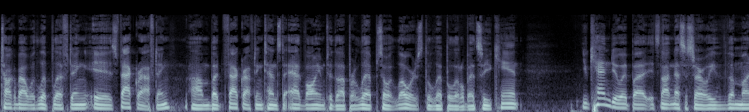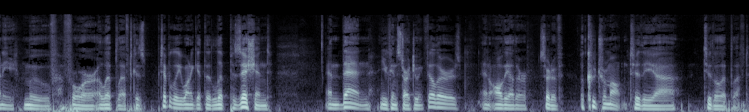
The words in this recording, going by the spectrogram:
talk about with lip lifting is fat grafting, um, but fat grafting tends to add volume to the upper lip, so it lowers the lip a little bit. So you can't. You can do it, but it's not necessarily the money move for a lip lift because typically you want to get the lip positioned, and then you can start doing fillers and all the other sort of accoutrement to the uh, to the lip lift.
